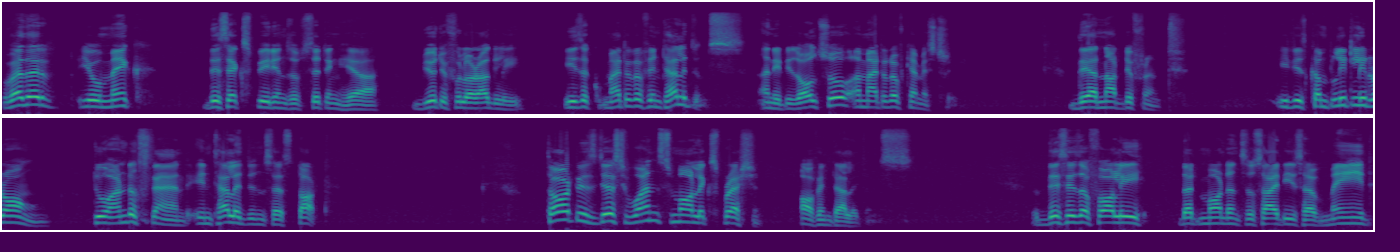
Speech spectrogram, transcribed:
whether you make this experience of sitting here beautiful or ugly is a matter of intelligence and it is also a matter of chemistry. They are not different. It is completely wrong to understand intelligence as thought. Thought is just one small expression of intelligence. This is a folly that modern societies have made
